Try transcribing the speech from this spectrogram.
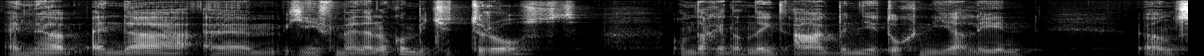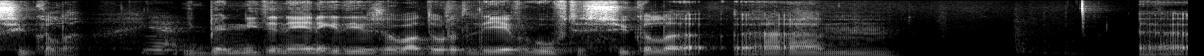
En dat, en dat um, geeft mij dan ook een beetje troost. Omdat je dan denkt, ah, ik ben hier toch niet alleen aan het sukkelen. Ja. Ik ben niet de enige die er zo wat door het leven hoeft te sukkelen. Um, uh,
